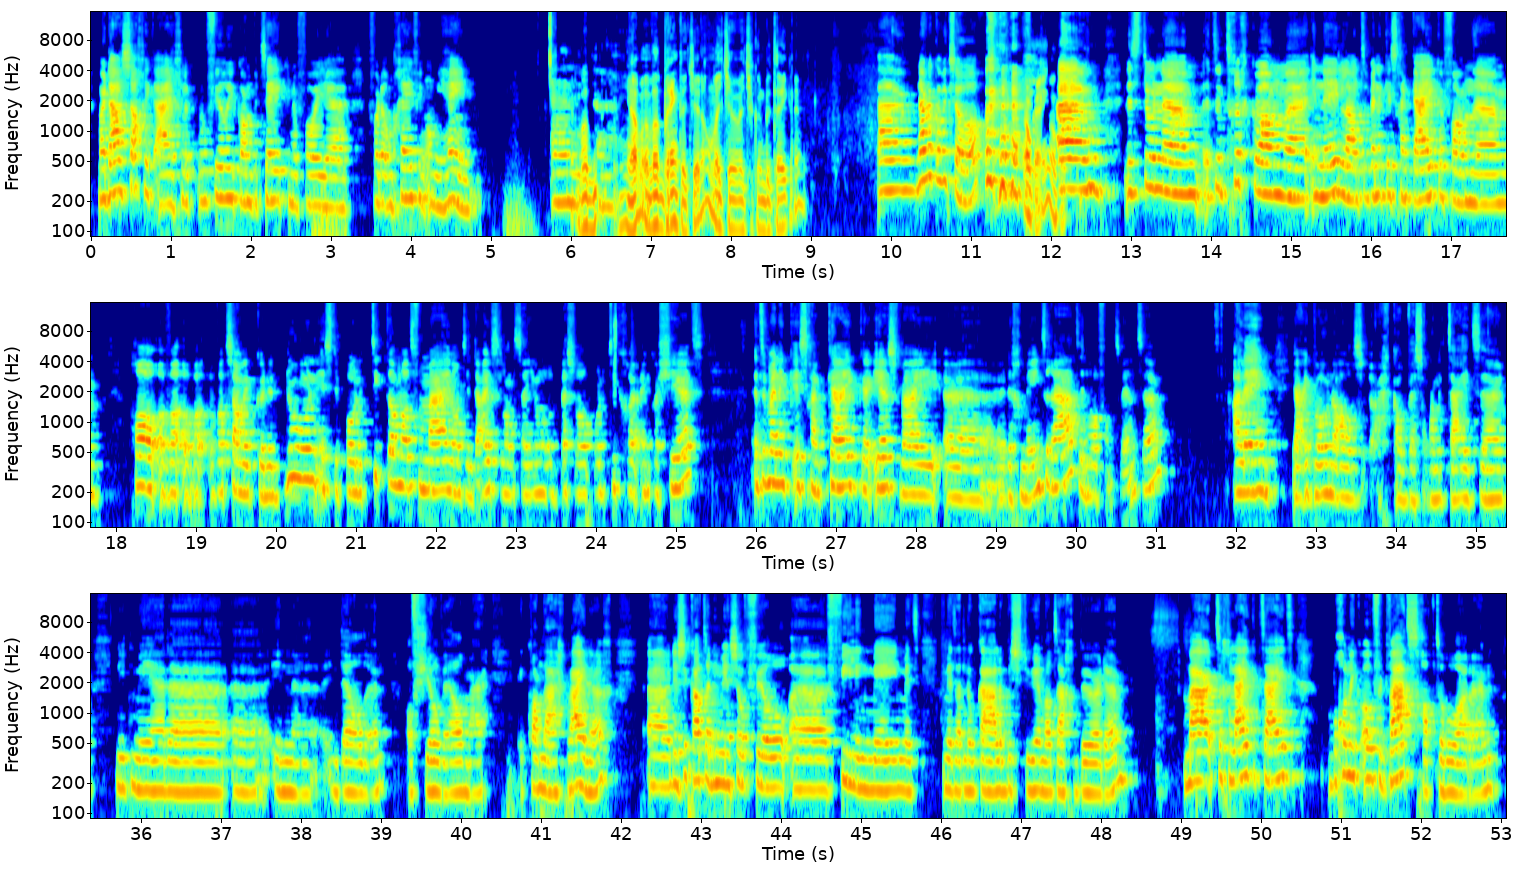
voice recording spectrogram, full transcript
Maar daar zag ik eigenlijk hoeveel je kan betekenen voor, je, voor de omgeving om je heen. En, wat, uh, ja, wat brengt dat je dan, wat je, wat je kunt betekenen? Uh, nou, daar kom ik zo op. Oké. Okay, okay. um, dus toen, um, toen terugkwam uh, in Nederland, toen ben ik eens gaan kijken van, um, goh, wat, wat, wat, zou ik kunnen doen? Is de politiek dan wat voor mij? Want in Duitsland zijn jongeren best wel politiek geëngageerd. En toen ben ik eens gaan kijken, eerst bij uh, de gemeenteraad in Hof van Twente. Alleen, ja, ik woonde al, eigenlijk al best wel lange tijd uh, niet meer in, in Delden officieel wel, maar ik kwam daar eigenlijk weinig. Dus ik had er niet meer zoveel feeling mee met, met het lokale bestuur en wat daar gebeurde. Maar tegelijkertijd begon ik over het waterschap te horen.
